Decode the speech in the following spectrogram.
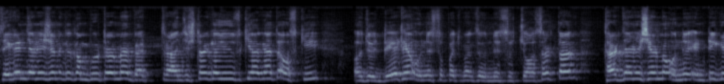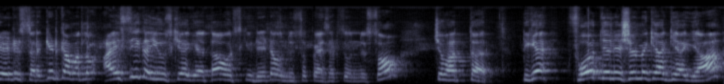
सेकेंड जनरेशन के कंप्यूटर में ट्रांजिस्टर का यूज़ किया गया था। उसकी, और जो डेट है 1955 से उन्नीस तक। थर्ड जनरेशन में इंटीग्रेटेड सर्किट का मतलब आईसी का यूज़ किया गया था, और इसकी डेट है उन्नीस सौ पैंसठ से उन्नीस चौहत्तर। ठीक है? फोर्थ जनरेशन में क्या किया गया?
